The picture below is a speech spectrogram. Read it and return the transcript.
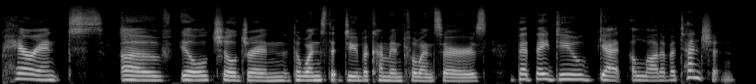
parents of ill children, the ones that do become influencers, that they do get a lot of attention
